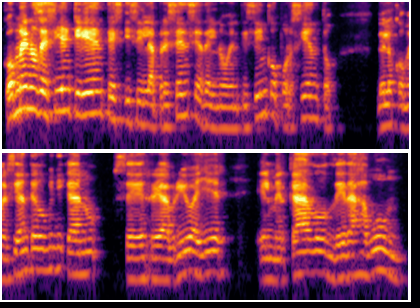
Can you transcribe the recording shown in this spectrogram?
Con menos de 100 clientes y sin la presencia del 95% de los comerciantes dominicanos, se reabrió ayer el mercado de Dajabón.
